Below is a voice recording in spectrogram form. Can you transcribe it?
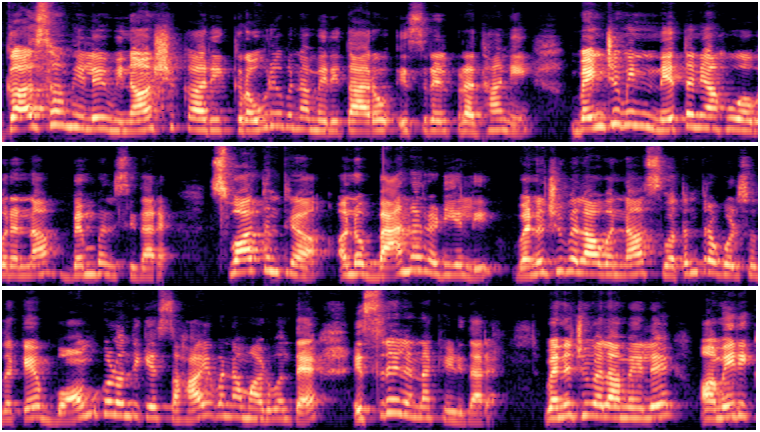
ಗಾಜಾ ಮೇಲೆ ವಿನಾಶಕಾರಿ ಕ್ರೌರ್ಯವನ್ನ ಮೆರಿತಾ ಇರೋ ಇಸ್ರೇಲ್ ಪ್ರಧಾನಿ ಬೆಂಜಮಿನ್ ನೇತನ್ಯಾಹು ಅವರನ್ನ ಬೆಂಬಲಿಸಿದ್ದಾರೆ. ಸ್ವಾತಂತ್ರ್ಯ ಅನ್ನೋ ಬ್ಯಾನರ್ ಅಡಿಯಲ್ಲಿ ವೆನಜುವೆಲಾವನ್ನು ಸ್ವತಂತ್ರಗೊಳಿಸೋದಕ್ಕೆ ಬಾಂಬ್ಗಳೊಂದಿಗೆ ಸಹಾಯವನ್ನ ಮಾಡುವಂತೆ ಇಸ್ರೇಲನ್ನು ಕೇಳಿದ್ದಾರೆ. ವೆನೆಜುವೆಲಾ ಮೇಲೆ ಅಮೆರಿಕ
